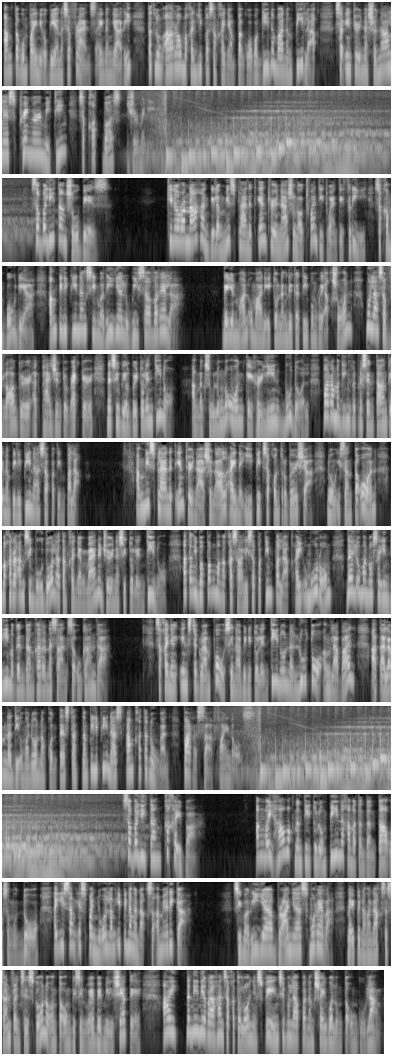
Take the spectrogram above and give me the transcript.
Ang tagumpay ni Obiena sa France ay nangyari tatlong araw makalipas ang kanyang pagwawagi naman ng pilak sa Internationale Springer Meeting sa Cottbus, Germany. Sa balitang showbiz, Kinoronahan bilang Miss Planet International 2023 sa Cambodia ang Pilipinang si Maria Luisa Varela. Gayunman umani ito ng negatibong reaksyon mula sa vlogger at pageant director na si Wilbur Tolentino, ang nagsulong noon kay Herlene Budol para maging representante ng Pilipinas sa Patimpalak. Ang Miss Planet International ay naipit sa kontrobersya noong isang taon makaraang si Budol at ang kanyang manager na si Tolentino at ang iba pang mga kasali sa Patimpalak ay umurong dahil umano sa hindi magandang karanasan sa Uganda. Sa kanyang Instagram post, sinabi ni Tolentino na luto ang laban at alam na di umano ng contestant ng Pilipinas ang katanungan para sa finals. Sa balitang kakaiba, ang may hawak ng titulong pinakamatandang tao sa mundo ay isang Espanyol ang ipinanganak sa Amerika si Maria Brañas Morera na ipinanganak sa San Francisco noong taong 1907 ay naninirahan sa Catalonia, Spain simula pa ng siya'y walong taong gulang.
